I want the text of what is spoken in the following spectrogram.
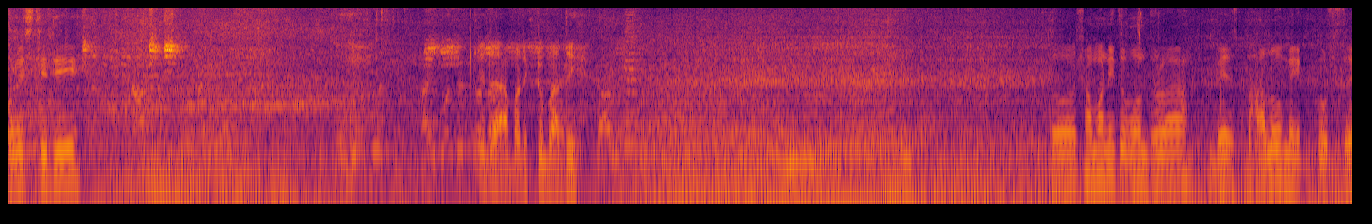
পরিস্থিতি। এটা আবার একটু বাদে। তো সম্মানিত বন্ধুরা, বেশ ভালো মেঘ করছে।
